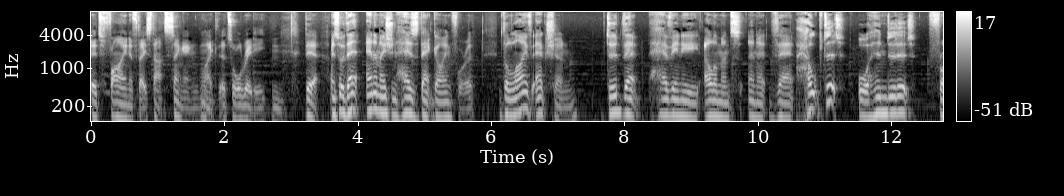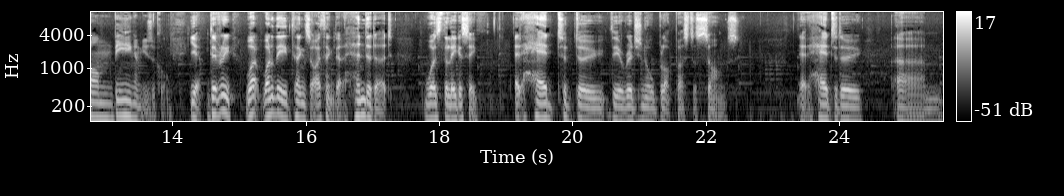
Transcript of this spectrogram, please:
It's fine if they start singing, like it's already there. And so that animation has that going for it. The live action, did that have any elements in it that helped it or hindered it from being a musical? Yeah, definitely. What one of the things I think that hindered it was the legacy. It had to do the original blockbuster songs. It had to do um,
